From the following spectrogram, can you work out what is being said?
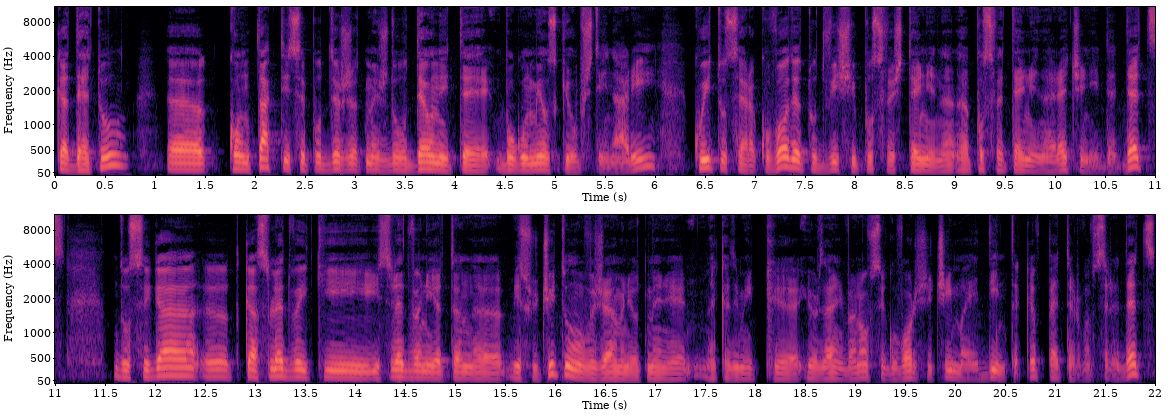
където е, контакти се поддържат между отделните богомилски общинари, които се ръководят от висши посветени, посветени наречени дедец. До сега, така, следвайки изследванията на изключително уважавани от мен академик Йордан Иванов, се говореше, че има един такъв, Петър в Средец.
